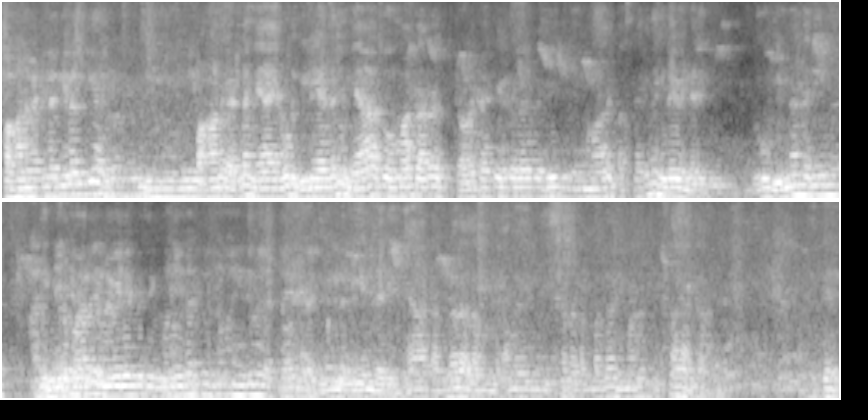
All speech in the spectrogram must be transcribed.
පහන වැටිලා කියලා කියන්නේ. පහන වැටලා මෙයා එනකොට ගිනි යන්නේ මෙයා සෝමාට අර ටොයලට් එකේ කරලා ගිහින් මාරේ පස්සෙන් හිර වෙන්නේ නැහැ. ඌ ගින්නන්න දෙන්නේ. අදින්න පාරේ මෙවිලෙන්න තියෙන්නේ. මොනේකට තමයි හිතවල ලියෙන් දෙන්නේ. මෙයා තංගල ළම ළමයි ඉස්සර රම්බගා ඉමන විශ්වාස ගන්නවා. ඒක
